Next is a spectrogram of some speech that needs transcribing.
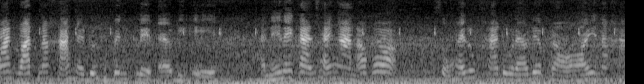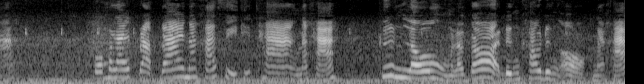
มาตรวัดนะคะ ในรุ่นที่เป็นเกรด LDA อันนี้ในการใช้งานเอาก็ ส่งให้ลูกค้าดูแล้วเรียบร้อยนะคะพวงมาลัยปรับได้นะคะสีทิศทางนะคะ ขึ้นลงแล้วก็ดึงเข้าดึงออกนะคะ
